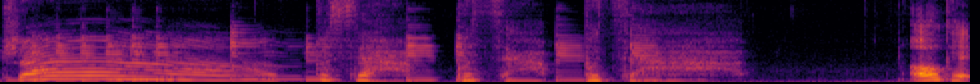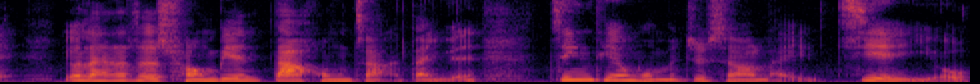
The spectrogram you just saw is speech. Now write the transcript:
炸，不炸不炸不炸。OK，又来到这个床边大轰炸单元。今天我们就是要来借由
